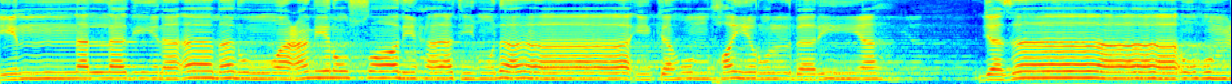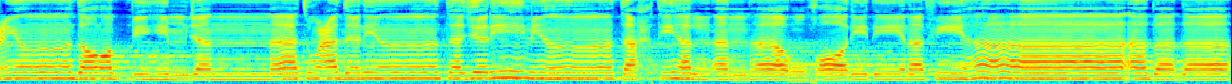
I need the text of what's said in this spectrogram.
إن الذين آمنوا وعملوا الصالحات أولئك هم خير البرية. جزاؤهم عند ربهم جنات عدن تجري من تحتها الأنهار خالدين فيها أبدا.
